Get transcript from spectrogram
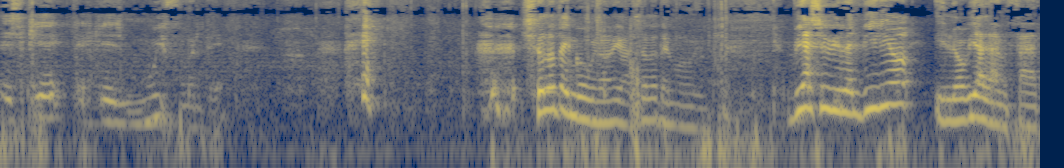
es, que, es que es muy fuerte. solo tengo uno, amigo, solo tengo uno. Voy a subir el vídeo y lo voy a lanzar,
